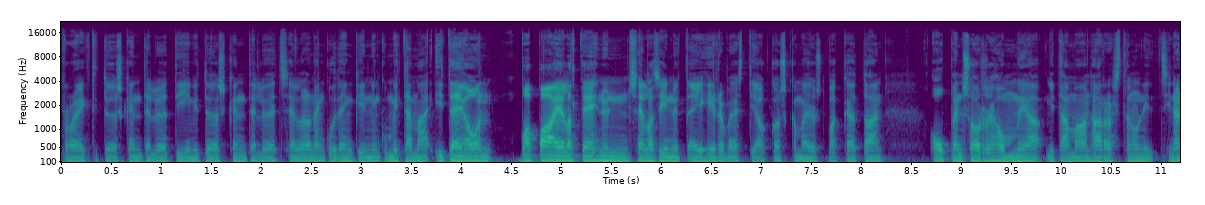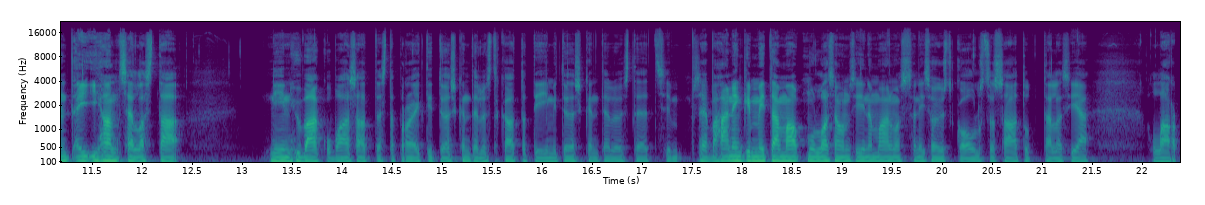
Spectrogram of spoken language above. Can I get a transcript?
projektityöskentely ja tiimityöskentely, että sellainen kuitenkin, niin kuin mitä mä itse olen vapaa-ajalla tehnyt, niin sellaisia nyt ei hirveästi ole, koska mä just vaikka jotain open source-hommia, mitä mä oon harrastanut, niin siinä nyt ei ihan sellaista niin hyvää kuvaa saa tästä projektityöskentelystä kautta tiimityöskentelystä. Että se, se vähänenkin, mitä mä, mulla se on siinä maailmassa, niin se on just koulusta saatu tällaisia larp,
